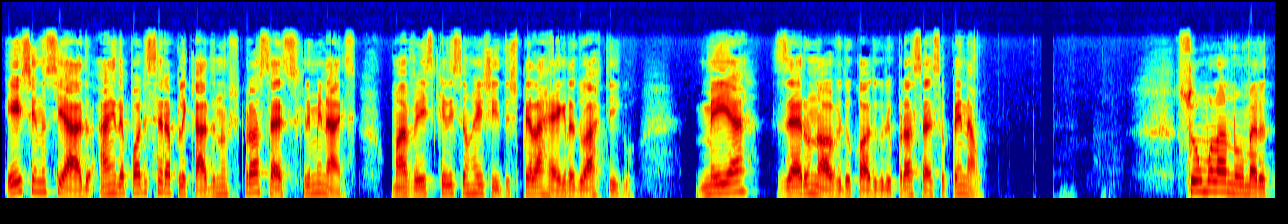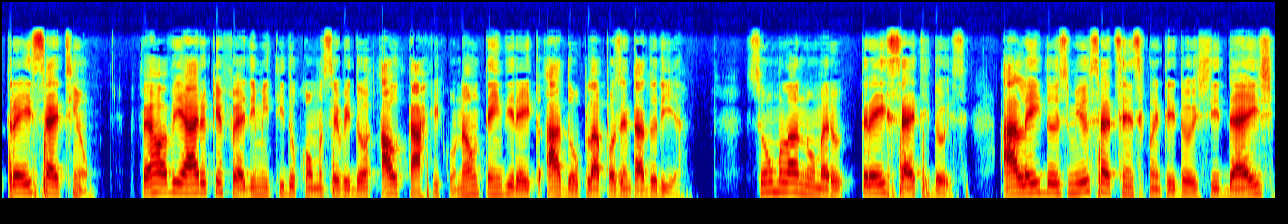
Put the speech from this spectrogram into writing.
este enunciado ainda pode ser aplicado nos processos criminais, uma vez que eles são regidos pela regra do artigo 609 do Código de Processo Penal. Súmula número 371. Ferroviário que foi admitido como servidor autárquico não tem direito à dupla aposentadoria. Súmula número 372. A Lei 2752, de 10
